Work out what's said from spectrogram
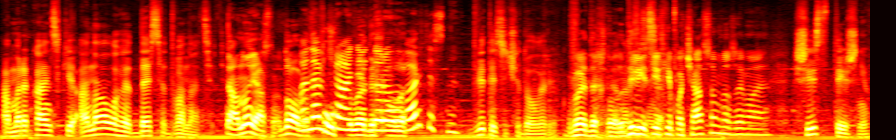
Американські аналоги 10-12. А, ну ясно. Добре. А навчання дороговартісне? 2 тисячі доларів. Видихнули. Дивіться. Скільки по часу воно займає? Шість тижнів,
